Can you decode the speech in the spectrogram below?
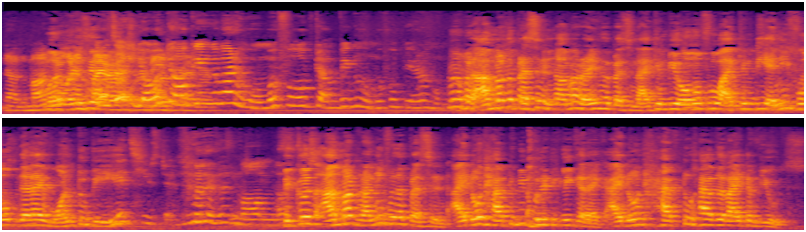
No, the Mongol What- what is it? Empire Yeah, So you're talking forever. about homophobe, Trump being a homophobe, you're a homophobe. No, but I'm not the president. No, I'm not running for the president. I can be homophobe. I can be any phobe that I want to be. It's Houston. this is mom's. Because I'm not running for the president. I don't have to be politically correct. I don't have to have the right of views.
